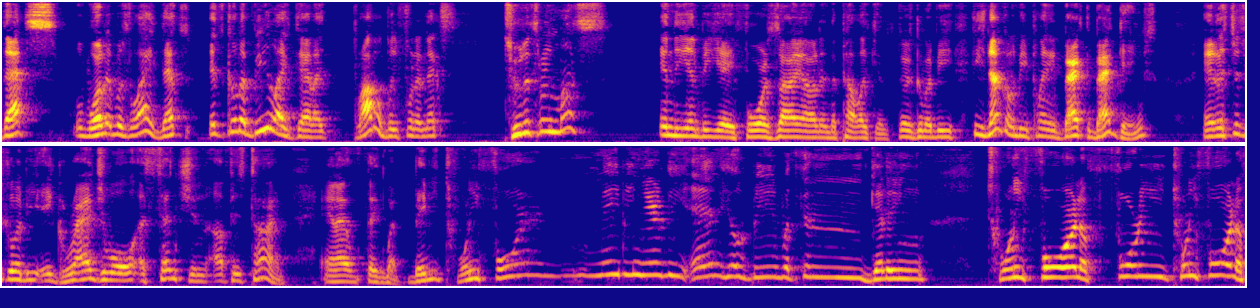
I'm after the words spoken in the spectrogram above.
that's what it was like. That's it's gonna be like that. Like probably for the next two to three months in the NBA for Zion and the Pelicans. There's gonna be he's not gonna be playing back to back games, and it's just gonna be a gradual ascension of his time. And I think what maybe 24 maybe near the end he'll be within getting 24 to 40, 24 to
